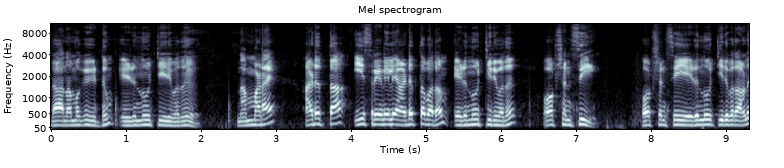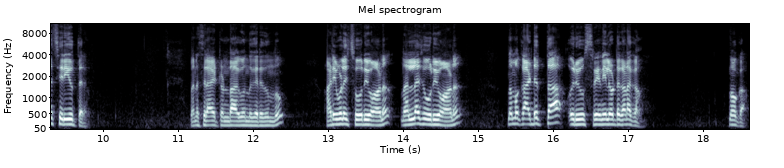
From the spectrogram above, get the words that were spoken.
ദാ നമുക്ക് കിട്ടും എഴുന്നൂറ്റി ഇരുപത് നമ്മുടെ അടുത്ത ഈ ശ്രേണിയിലെ അടുത്ത പദം എഴുന്നൂറ്റി ഇരുപത് ഓപ്ഷൻ സി. ഓപ്ഷൻ സി എഴുന്നൂറ്റി ഇരുപതാണ് ശരിയുത്തരം മനസ്സിലായിട്ടുണ്ടാകുമെന്ന് കരുതുന്നു. അടിപൊളി ചോദ്യമാണ് നല്ല ചോദ്യമാണ്. നമുക്ക് അടുത്ത ഒരു ശ്രേണിയിലോട്ട് കിടക്കാം. നോക്കാം.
